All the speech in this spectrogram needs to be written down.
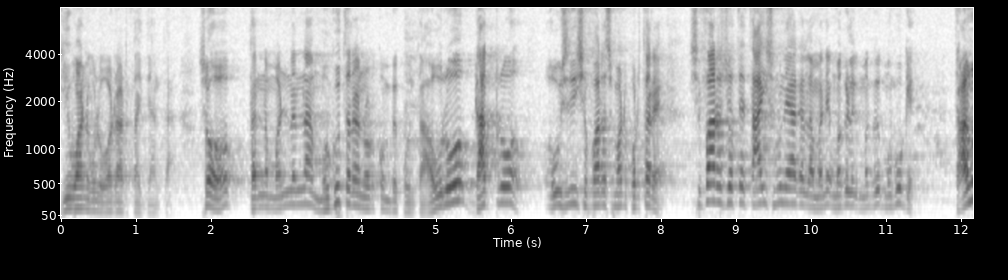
ಜೀವಾಣುಗಳು ಓಡಾಡ್ತಾ ಇದೆಯಾ ಅಂತ. ಸೊ ತನ್ನ ಮಣ್ಣನ್ನು ಮಗು ಥರ ನೋಡ್ಕೊಬೇಕು ಅಂತ ಅವರು ಡಾಕ್ಟ್ರು ಔಷಧಿ ಶಿಫಾರಸು ಮಾಡಿ ಕೊಡ್ತಾರೆ ಶಿಫಾರಸು ಜೊತೆ ತಾಯಿ ಸುಮ್ಮನೆ ಆಗಲ್ಲ ಮನೆ ಮಗಳಿಗೆ ಮಗು ಮಗುಗೆ. ತಾನೂ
